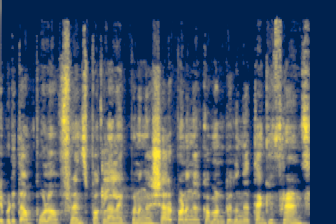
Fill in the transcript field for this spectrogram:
இப்படி தான் போகலாம் ஃப்ரெண்ட்ஸ் பார்க்கலாம். லைக் பண்ணுங்க ஷேர் பண்ணுங்கள் கமெண்ட் பண்ணுங்க. தேங்க்யூ ஃப்ரெண்ட்ஸ்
